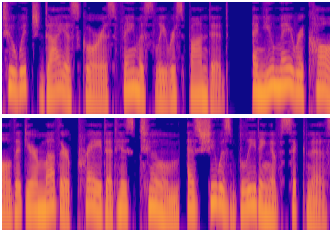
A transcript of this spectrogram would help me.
To which Dioscorus famously responded, and you may recall that your mother prayed at his tomb, as she was bleeding of sickness."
